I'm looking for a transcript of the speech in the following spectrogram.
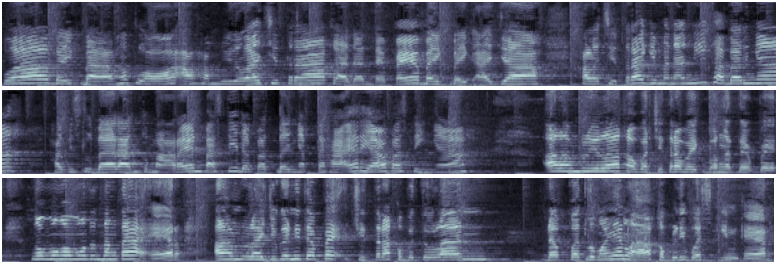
Wah, baik banget loh. Alhamdulillah Citra, keadaan TP baik-baik aja. Kalau Citra gimana nih kabarnya? Habis lebaran kemarin pasti dapat banyak THR ya pastinya. Alhamdulillah kabar Citra baik banget TP Ngomong-ngomong tentang THR Alhamdulillah juga nih TP Citra kebetulan dapat lumayan lah kebeli buat skincare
